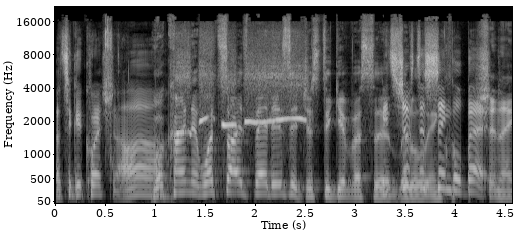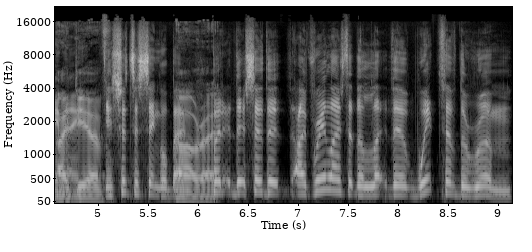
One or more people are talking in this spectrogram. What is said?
That's a good question. Ah, What kind of what size bed is it? Just to give us a It's just a single bed. Shanae. idea of. It's just a single bed. Oh, right. But the, so the, I've realized that the the width of the room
